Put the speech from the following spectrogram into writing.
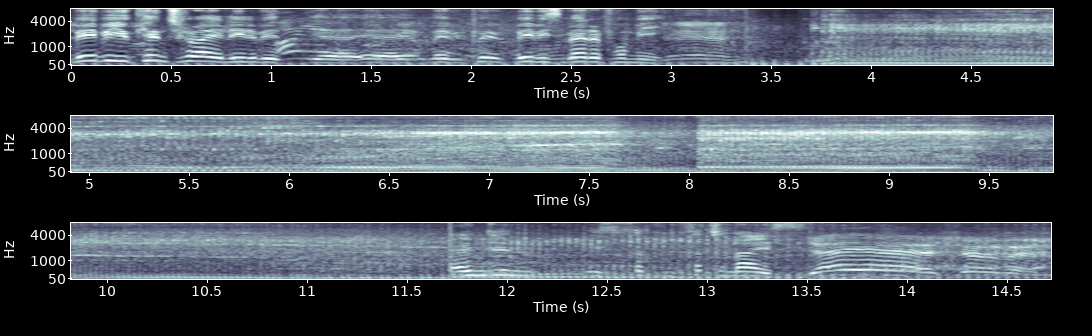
Maybe you can try a little bit. yeah, yeah. Maybe maybe it's better for me. Yeah. Engine is such, such a nice. Yeah, yeah, sure, man.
